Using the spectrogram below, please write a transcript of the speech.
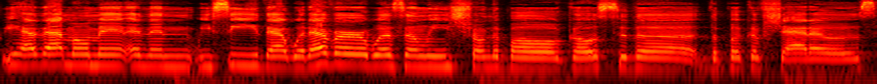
we have that moment, and then we see that whatever was unleashed from the bowl goes to the the Book of Shadows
